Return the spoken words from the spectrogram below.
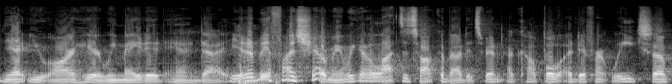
Yeah, you are here. We made it, and uh, it'll be a fun show, man. We got a lot to talk about. It's been a couple of different weeks, so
